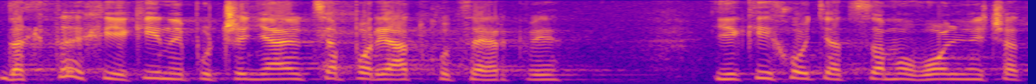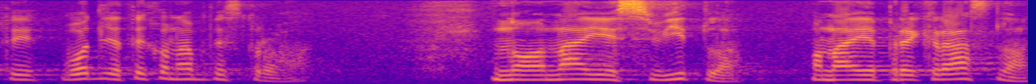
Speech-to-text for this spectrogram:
Для тих, які не підчиняються порядку церкви які хочуть самовольничати, от для тих вона буде строга. Но вона є світла, вона є прекрасна.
